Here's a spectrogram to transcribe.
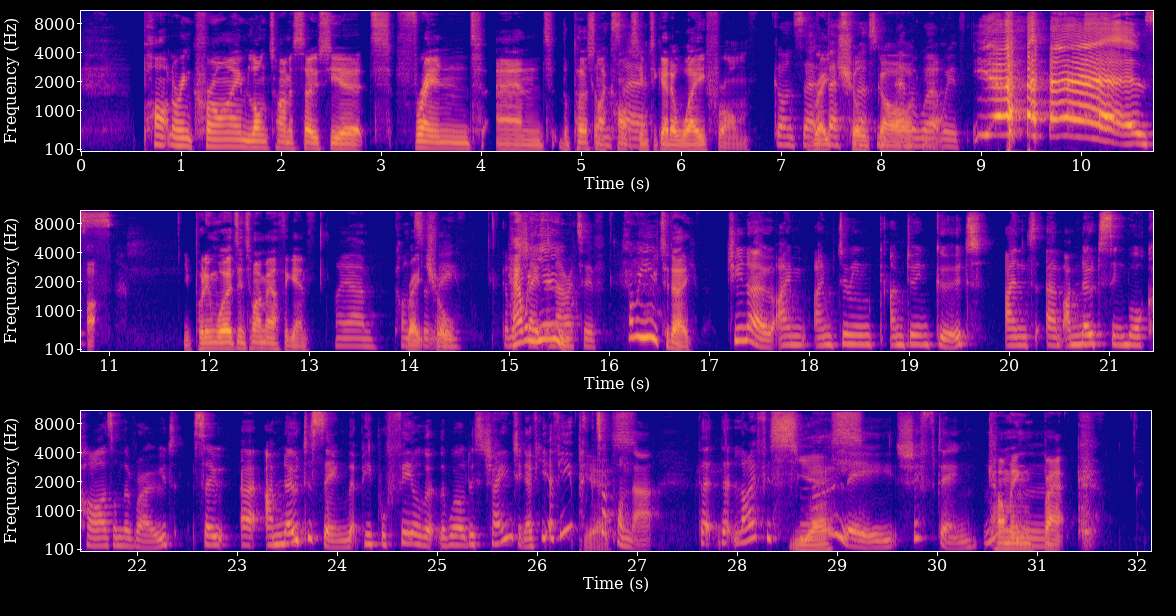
partner in crime, long-time associate, friend, and the person Go I can't seem to get away from. Go on, say. Rachel Best ever Gardner. worked with. Yes, Uh, You're putting words into my mouth again. I am Rachel. constantly. Gotta How are you? The narrative. How are you today? Do you know I'm I'm doing I'm doing good, and um, I'm noticing more cars on the road. So uh, I'm noticing that people feel that the world is changing. Have you have you picked up on that? That that life is Yes. slowly shifting, Coming Mm. back,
